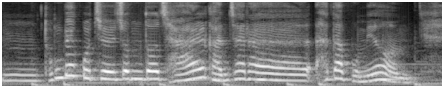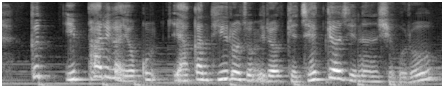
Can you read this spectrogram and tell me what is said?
음, 동백꽃을 좀 더 잘 관찰하다 보면 끝 이파리가 약간 뒤로 좀 이렇게 제껴지는 식으로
